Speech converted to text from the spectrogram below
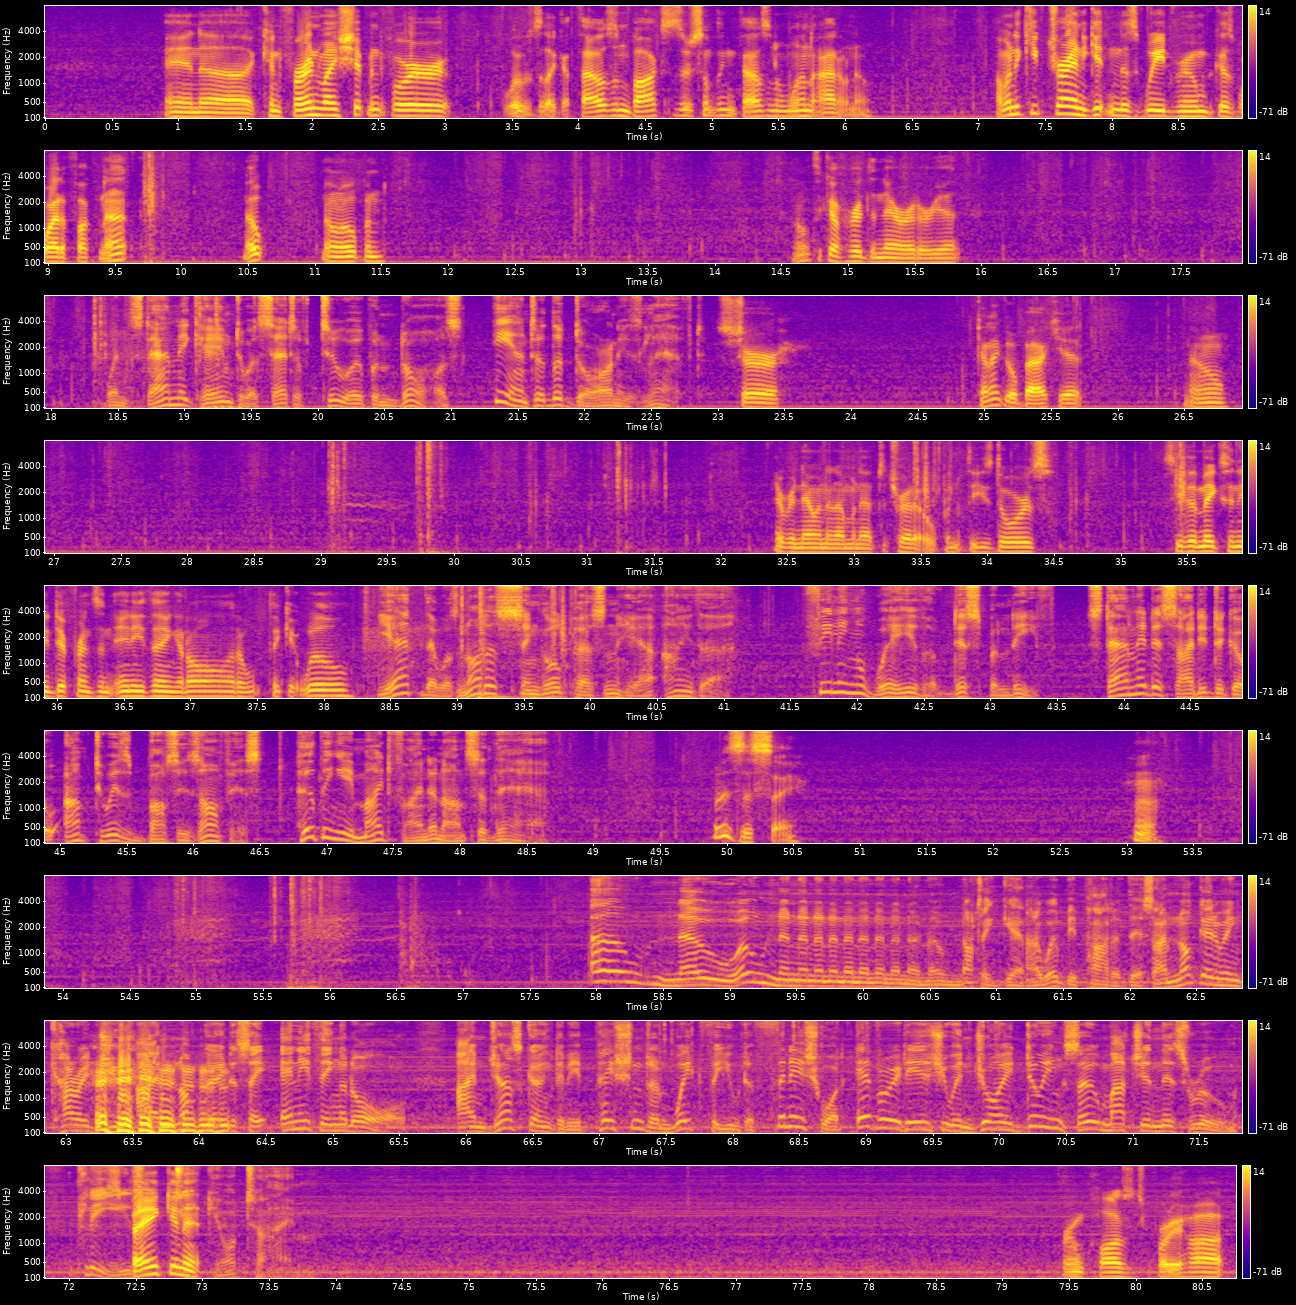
and uh, confirmed my shipment for what was it like a thousand boxes or something, thousand and one. I don't know. I'm gonna keep trying to get in this weed room because why the fuck not? Nope, don't open. I don't think I've heard the narrator yet. When Stanley came to a set of two open doors, he entered the door on his left. Sure. Can I go back yet? No. Every now and then I'm going to have to try to open up these doors. See if it makes any difference in anything at all. I don't think it will. Yet there was not a single person here either. Feeling a wave of disbelief, Stanley decided to go up to his boss's office, hoping he might find an answer there. What does this say? Huh. Oh, no. Oh, no, no, no, no, no, no, no, no, no, no, not again. I won't be part of this. I'm not going to encourage you. I'm not going to say anything at all. I'm just going to be patient and wait for you to finish whatever it is you enjoy doing so much in this room. Please Spanking take it. your time. Room closet's pretty hot.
